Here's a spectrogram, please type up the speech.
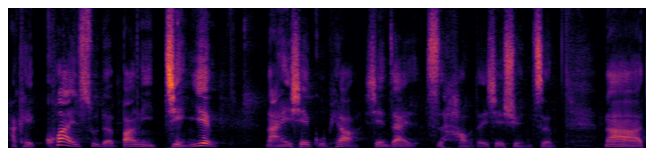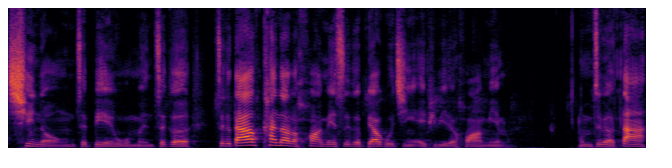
它可以快速的帮你检验哪一些股票现在是好的一些选择。那庆隆这边，我们这个这个大家看到的画面是个标股金 APP 的画面嘛？我们这边有大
